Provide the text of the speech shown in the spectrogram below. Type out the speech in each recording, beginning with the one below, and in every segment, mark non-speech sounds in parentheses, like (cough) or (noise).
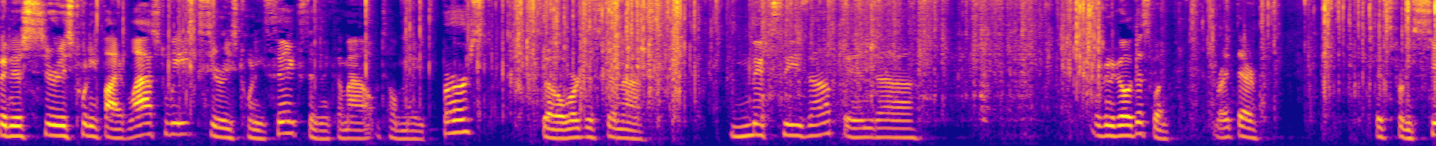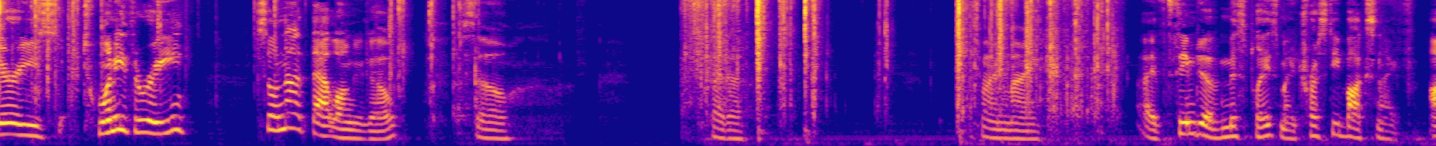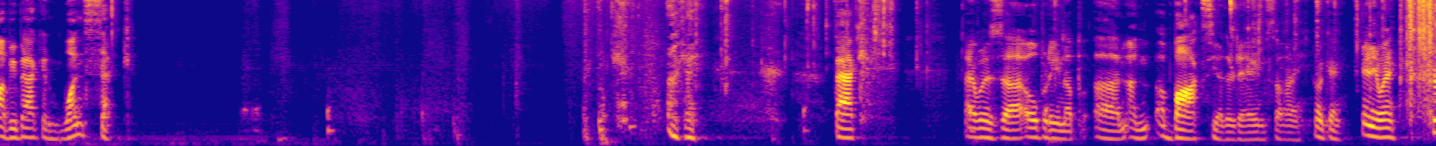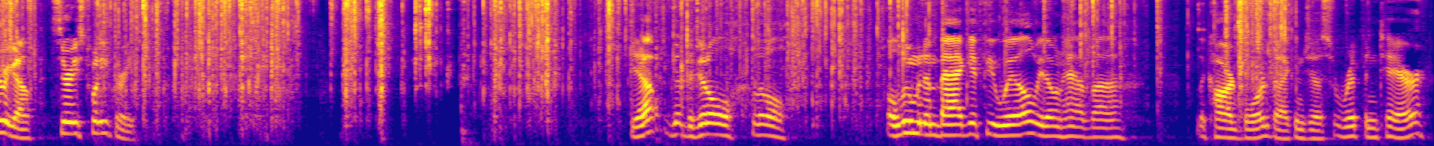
finished Series 25 last week, Series 26 doesn't come out until May 1st. So we're just gonna mix these up and uh, we're gonna go with this one right there. It's from Series 23, so not that long ago. So, try to find my, I seem to have misplaced my trusty box knife. I'll be back in one sec. Okay, back. I was uh, opening up uh, a, box the other day, so I, okay. Anyway, here we go, Series 23. Yep, the good old little aluminum bag, if you will. We don't have uh, the cardboard that I can just rip and tear.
